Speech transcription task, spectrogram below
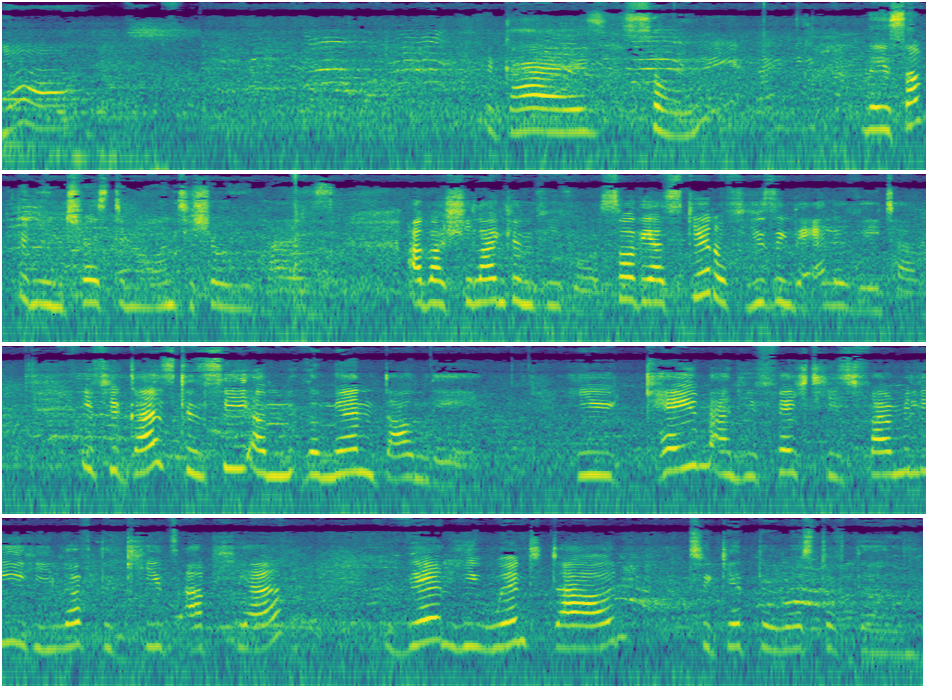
yeah. Guys, so there's something interesting I want to show you guys about Sri Lankan people. So they are scared of using the elevator. If you guys can see um, the man down there, he came and he fetched his family. He left the kids up here. Then he went down to get the rest of the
